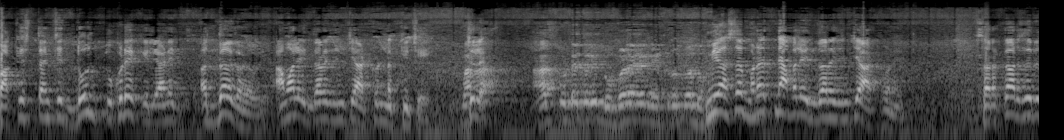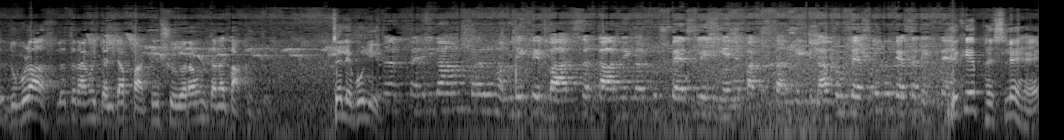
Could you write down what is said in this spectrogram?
पाकिस्तानचे दोन तुकडे केले आणि अद्दळ घडवली आम्हाला इंदिराजींची आठवण नक्कीच येईल. आज कुठेतरी दुबळे नेतृत्व मी असं म्हणत नाही आम्हाला इंदिराजींची आठवण येते सरकार जरी दुबळं असलं तर आम्ही त्यांच्या पाठीशी उभे राहून त्यांना ताकद देऊ. चले बोलिए। पहलगाम पर हमले के बाद सरकार ने कल कुछ फैसले लिए हैं पाकिस्तान के खिलाफ उन फैसलों को कैसे देखते हैं? देखिए फैसले हैं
